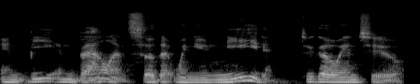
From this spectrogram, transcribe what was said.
and be in balance so that when you need to go into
